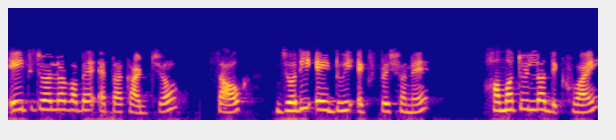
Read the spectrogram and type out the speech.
এই টিউটৰিয়েলৰ বাবে এটা কাৰ্য চাওক যদি এই দুই এক্সপ্ৰেছনে সমতুল্য দেখুৱাই।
